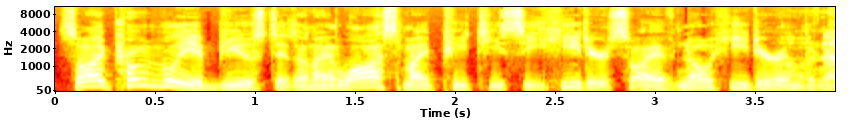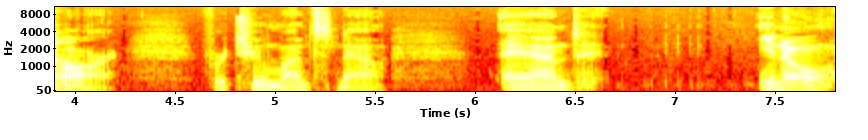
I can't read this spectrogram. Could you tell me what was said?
So I probably abused it, and I lost my PTC heater, so I have no heater in Oh, the no. car for two months now, and you know.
